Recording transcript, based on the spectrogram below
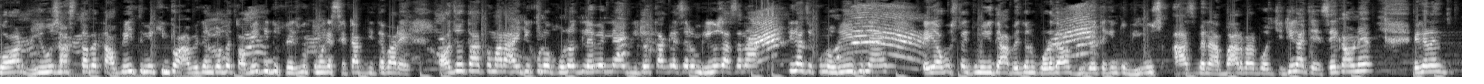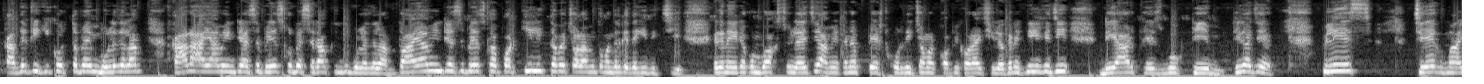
গড় ভিউজ আসতে হবে, তবেই তুমি কিন্তু আবেদন করবে, তবেই কিন্তু ফেসবুক তোমাকে সেট দিতে পারে। অযথা তোমার আইডি কোনো গ্রোথ লেভেল নেয় ভিডিও থাকলে সেরকম ভিউজ আসে না। ঠিক আছে, কোনো রিচ নেয় এই অবস্থায় তুমি যদি আবেদন করে দাও ভিডিওতে কিন্তু ভিউজ আসবে না। বারবার বলছি, ঠিক আছে? সেই কারণে এখানে তাদেরকে কি করতে হবে আমি বলে দিলাম। কারা আই আম ইন্টারেস্টে প্রেস করবে সেটাও কিন্তু বলে দিলাম। তো আই আম ইন্টারেস্টে প্রেস করার পর কি লিখতে হবে চলো আমি তোমাদেরকে দেখিয়ে দিচ্ছি। এখানে এরকম বক্স চলে এসেছে, আমি এখানে পেস্ট করে দিচ্ছি, আমার কপি করাই ছিল। এখানে কি লিখেছি? ডিয়ার ফেসবুক টিম ঠিক আছে? প্লিজ চেক মাই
